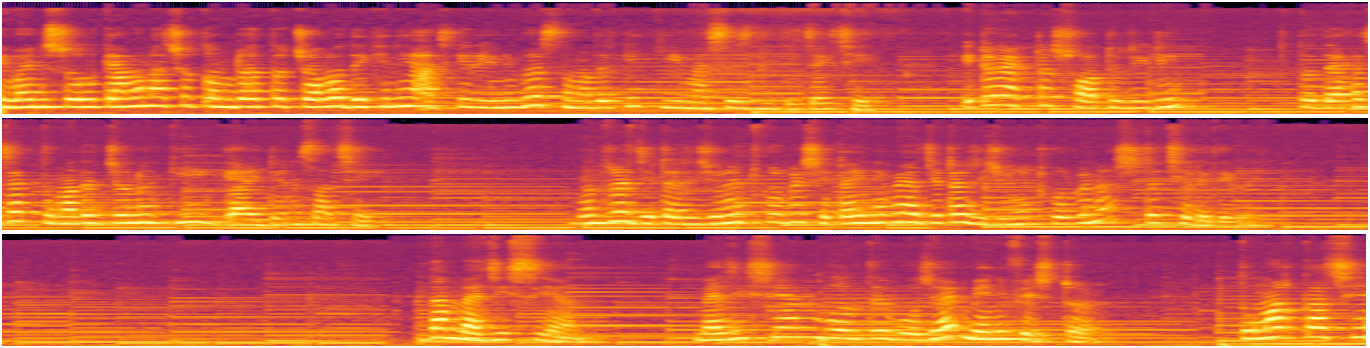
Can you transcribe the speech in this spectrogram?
ডিভাইন সোল কেমন আছো তোমরা? তো চলো দেখে নিই আজকের ইউনিভার্স তোমাদেরকে কি মেসেজ দিতে চাইছে। এটাও একটা শর্ট রিডিং তো দেখা যাক তোমাদের জন্য কি গাইডেন্স আছে। বন্ধুরা, যেটা রিজনেট করবে সেটাই নেবে, আর যেটা রিজনেট করবে না, সেটা ছেড়ে দেবে। দ্য ম্যাজিশিয়ান ম্যাজিশিয়ান বলতে বোঝায় ম্যানিফেস্টার তোমার কাছে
